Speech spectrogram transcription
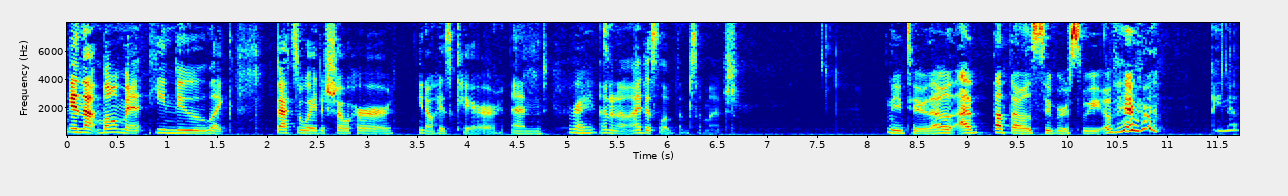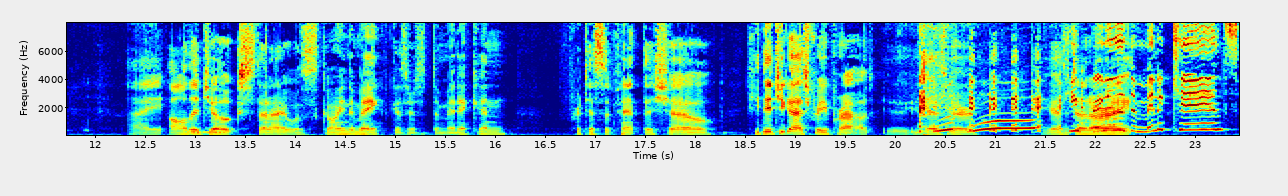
in that moment, he knew like that's a way to show her, you know, his care. And Right. I don't know, I just love them so much. Me too. That was, I thought that was super sweet of him. I know. I all the jokes that I was going to make because there's a Dominican participant this show. He did you guys pretty proud. You, you guys are you guys are Keep doing all bringing right. the Dominicans.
